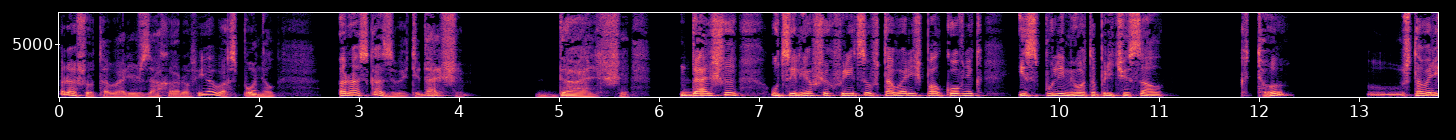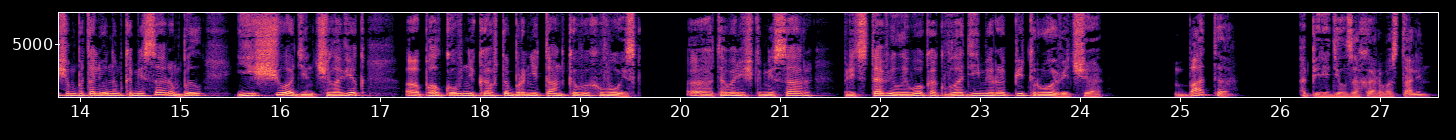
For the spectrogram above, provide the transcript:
Хорошо, товарищ Захаров, я вас понял. Рассказывайте дальше. Дальше. Дальше уцелевших фрицев товарищ полковник из пулемета причесал. Кто? С товарищем батальонным комиссаром был еще один человек, э, полковник автобронетанковых войск. Э, товарищ комиссар представил его как Владимира Петровича. «Бата?» — опередил Захарова Сталин.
